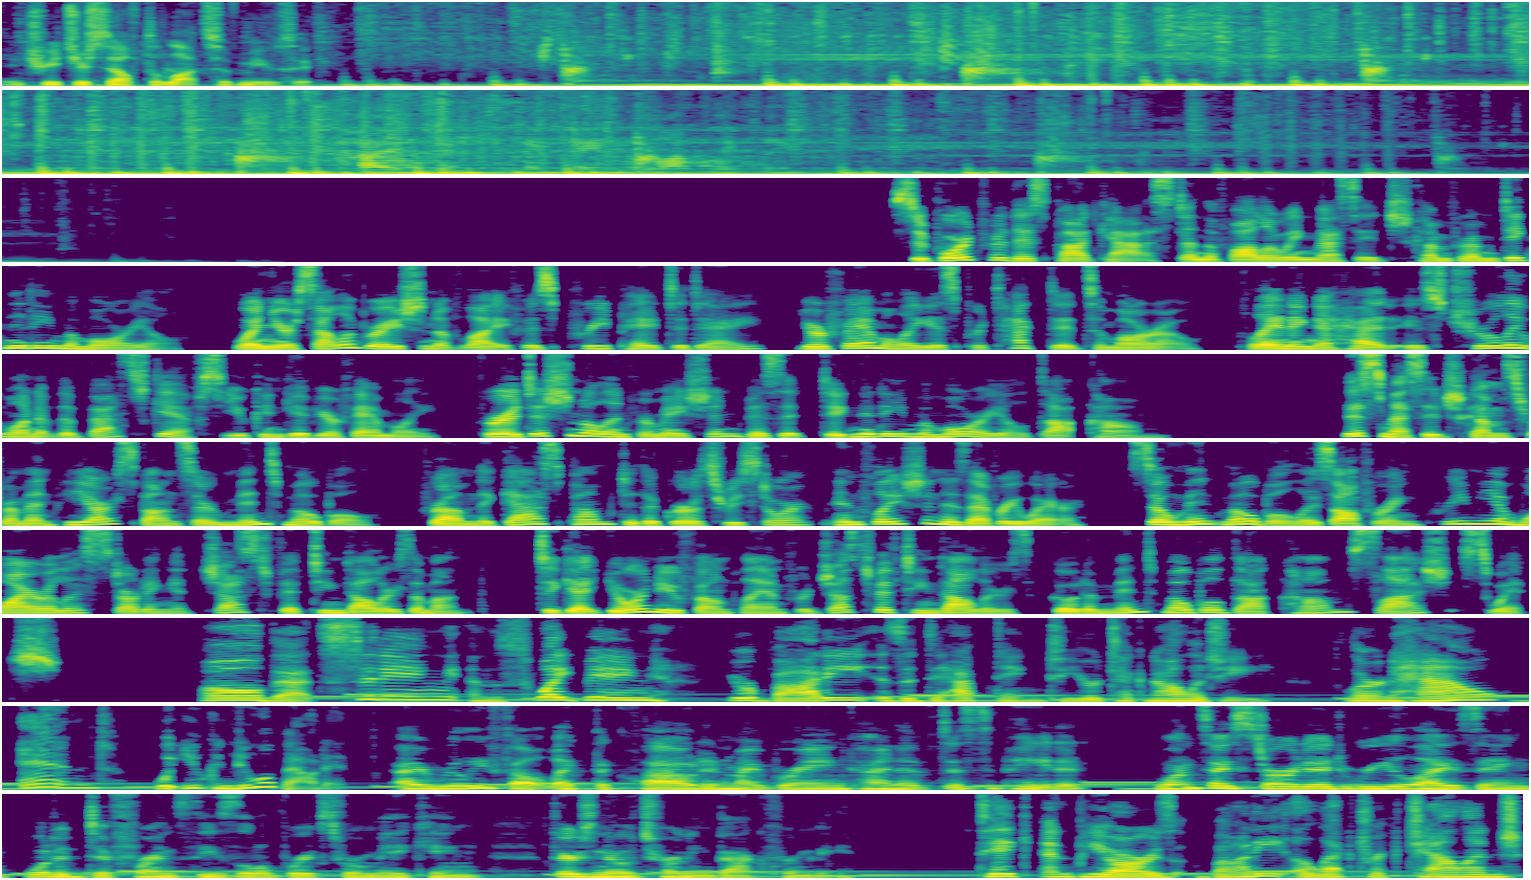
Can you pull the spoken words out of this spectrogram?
and treat yourself to lots of music. Support for this podcast and the following message come from Dignity Memorial. When your celebration of life is prepaid today, your family is protected tomorrow. Planning ahead is truly one of the best gifts you can give your family. For additional information, visit dignitymemorial.com. This message comes from NPR sponsor Mint Mobile. From the gas pump to the grocery store, inflation is everywhere. So Mint Mobile is offering premium wireless starting at just $15 a month. To get your new phone plan for just $15, go to mintmobile.com slash switch. All that sitting and swiping, your body is adapting to your technology. Learn how and what you can do about it. I really felt like the cloud in my brain kind of dissipated. Once I started realizing what a difference these little breaks were making, there's no turning back for me. Take NPR's Body Electric Challenge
